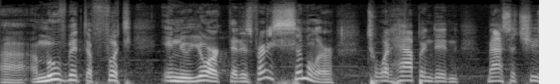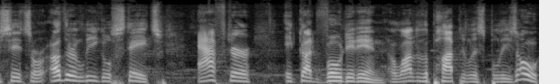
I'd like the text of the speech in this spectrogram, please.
uh, a movement afoot in New York that is very similar to what happened in Massachusetts or other legal states after it got voted in. A lot of the populace believes, oh,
